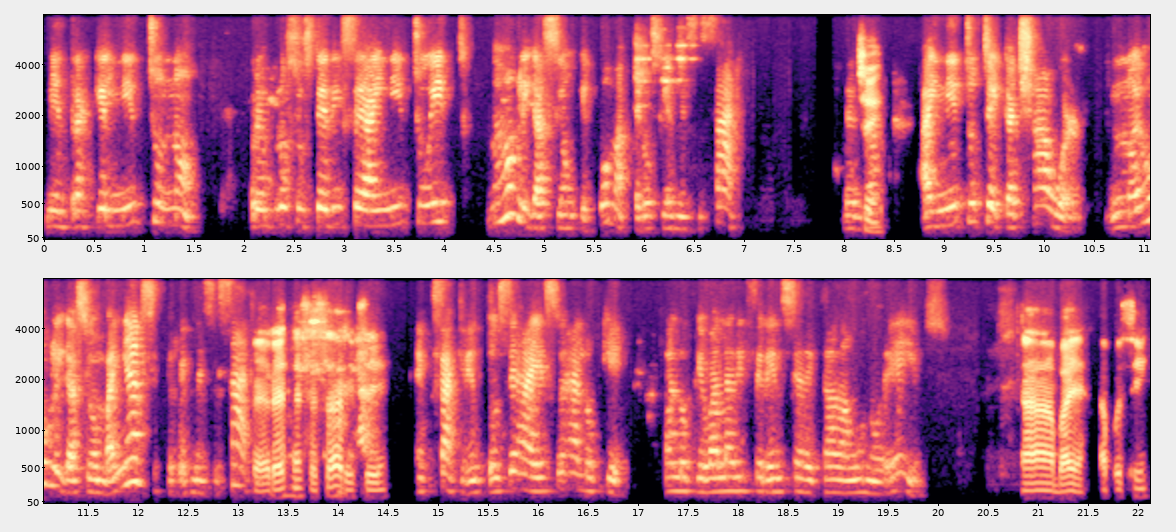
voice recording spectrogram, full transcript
Mientras que el need to no. Por ejemplo, si usted dice I need to eat, no es obligación que coma, pero sí es necesario. ¿verdad? Sí. I need to take a shower. No es obligación bañarse, pero es necesario. Pero es necesario, sí. Exacto. Entonces a eso es a lo que a lo que va la diferencia de cada uno de ellos. Ah, vaya. Ah, pues sí.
